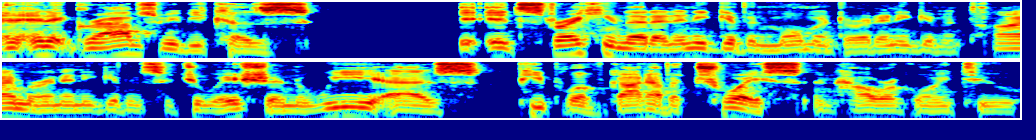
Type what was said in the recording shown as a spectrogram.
And, and it grabs me because it, it's striking that at any given moment or at any given time or in any given situation, we as people of God have a choice in how we're going to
